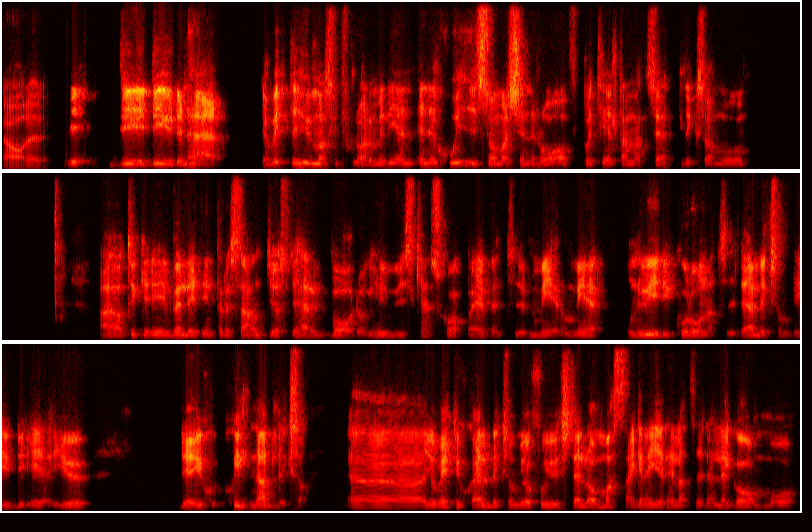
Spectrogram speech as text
Ja, det är det. Det, det, det är ju den här, jag vet inte hur man ska förklara men det är en energi som man känner av på ett helt annat sätt. Liksom. Och, jag tycker det är väldigt intressant just det här i vardagen, hur vi kan skapa äventyr mer och mer. Och nu är det coronatider, liksom. det, det, är ju det är ju skillnad. Liksom. Eh, jag vet ju själv, liksom, jag får ju ställa om massa grejer hela tiden, lägga om och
